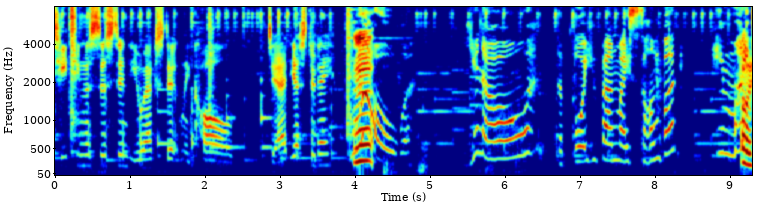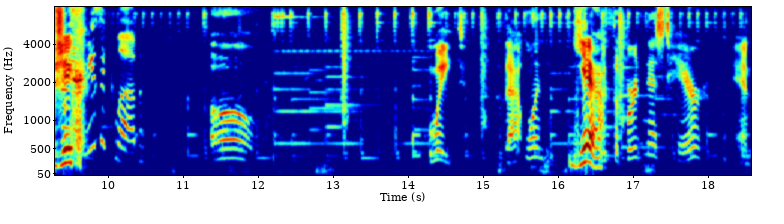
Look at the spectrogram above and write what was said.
teaching assistant you accidentally called Dad yesterday? Mm. No! You know, the boy who found my songbook? He might Oh, be in Jake. music club. Oh. Wait, that one Yeah. with the bird nest hair and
